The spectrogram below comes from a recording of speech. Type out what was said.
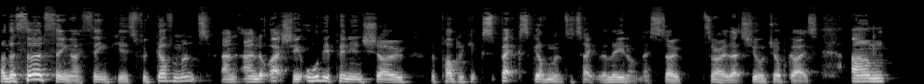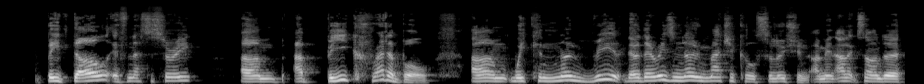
And the third thing I think is for government, and, and actually all the opinions show the public expects government to take the lead on this. So sorry, that's your job, guys. Um, be dull if necessary. Um, uh, be credible. Um, we can no real there, there is no magical solution. I mean, Alexander,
